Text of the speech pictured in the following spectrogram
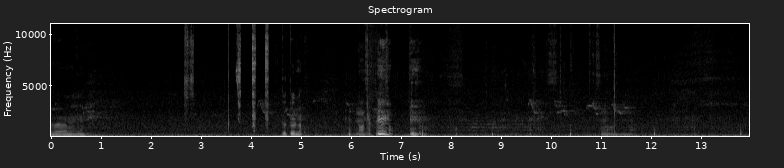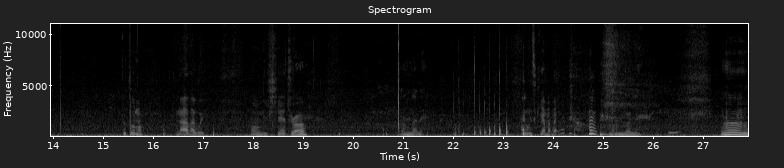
Um, tu turno. No vas a activar eso. Tu turno. Estás en una- Tu turno. Nada, güey. Holy shit. Draw. Ándale. Dice que llama. Ándale. Ah.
